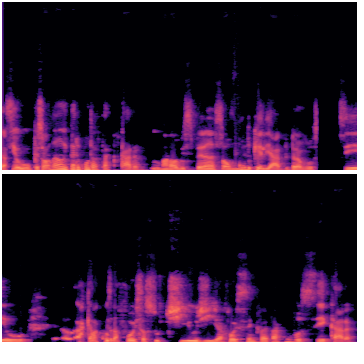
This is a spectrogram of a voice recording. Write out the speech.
assim, o pessoal, não, Império Contra-Ataca, cara, Uma Nova Esperança, o mundo que ele abre pra você, o- aquela coisa da força sutil, de a força sempre vai estar com você, cara.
